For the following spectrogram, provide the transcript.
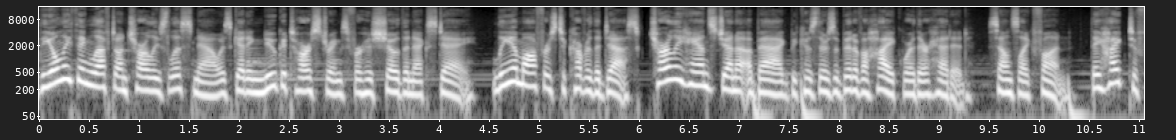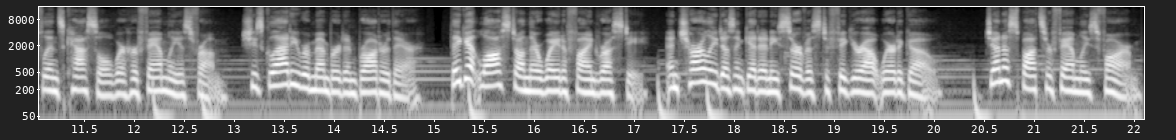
The only thing left on Charlie's list now is getting new guitar strings for his show the next day. Liam offers to cover the desk. Charlie hands Jenna a bag because there's a bit of a hike where they're headed. Sounds like fun. They hike to Flynn's castle where her family is from. She's glad he remembered and brought her there. They get lost on their way to find Rusty, and Charlie doesn't get any service to figure out where to go. Jenna spots her family's farm,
